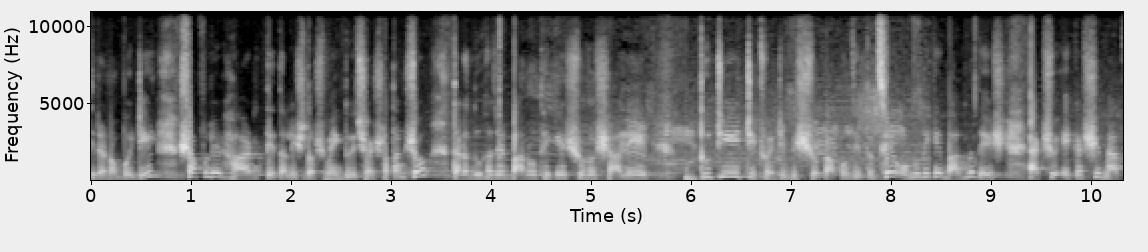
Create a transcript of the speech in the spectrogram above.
তিরানব্বইটি। সাফল্যের হার তেতাল্লিশ দশমিক দুই ছয় শতাংশ। তারা দু বারো থেকে ষোলো সালে দুটি টি টোয়েন্টি বিশ্বকাপও জিতেছে। অন্যদিকে বাংলাদেশ একশো একাশি ম্যাচ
